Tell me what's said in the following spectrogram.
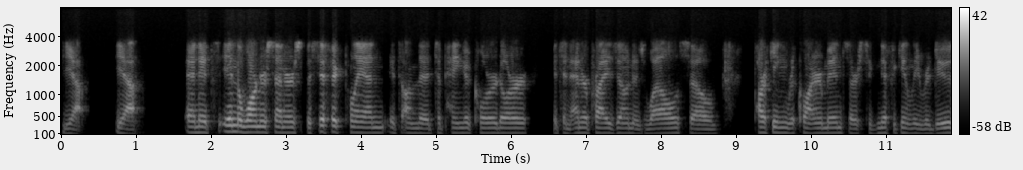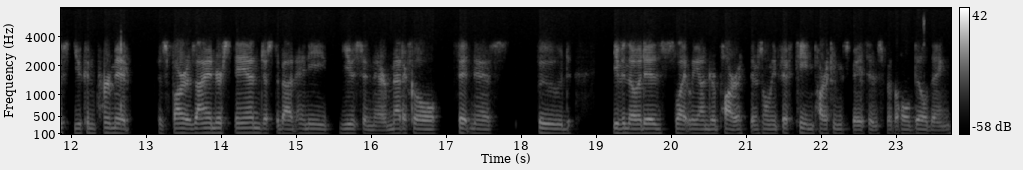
Yeah, yeah, and it's in the Warner Center specific plan. It's on the Topanga corridor. It's an enterprise zone as well, so parking requirements are significantly reduced. You can permit, as far as I understand, just about any use in there: medical, fitness, food even though it is slightly under parked, there's only 15 parking spaces for the whole building.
